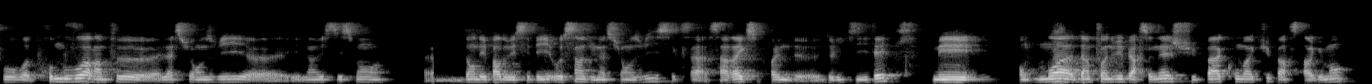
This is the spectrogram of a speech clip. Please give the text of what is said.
pour promouvoir un peu l'assurance vie et l'investissement dans des parts de SCPI au sein d'une assurance vie, c'est que ça, ça règle ce problème de, de liquidité. Mais bon, moi, d'un point de vue personnel, je suis pas convaincu par cet argument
